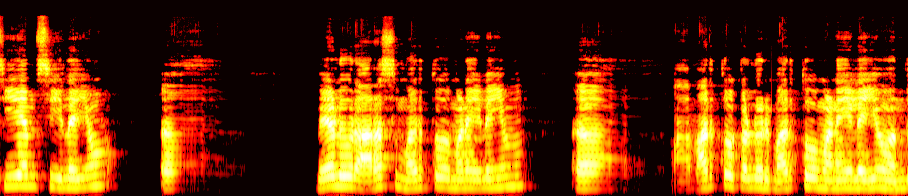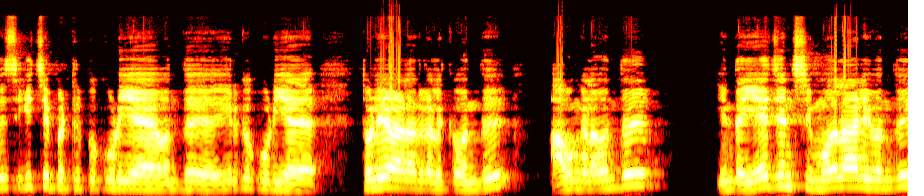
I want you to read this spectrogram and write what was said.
சிஎம்சிலையும் வேலூர் அரசு மருத்துவமனையிலையும் ம- மருத்துவக் கல்லூரி மருத்துவமனையிலையும் வந்து சிகிச்சை பெற்றிருக்கக்கூடிய வந்து இருக்கக்கூடிய தொழிலாளர்களுக்கு வந்து அவங்கள வந்து இந்த ஏஜென்சி முதலாளி வந்து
